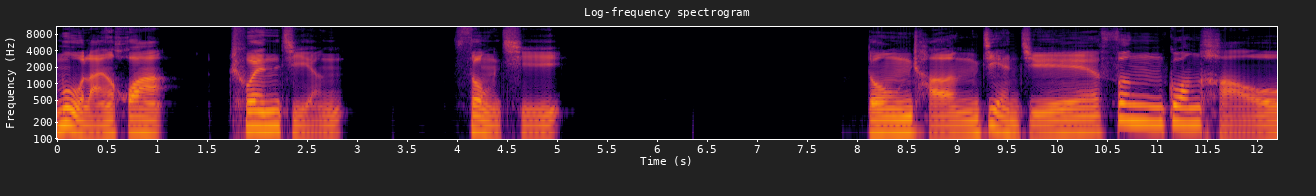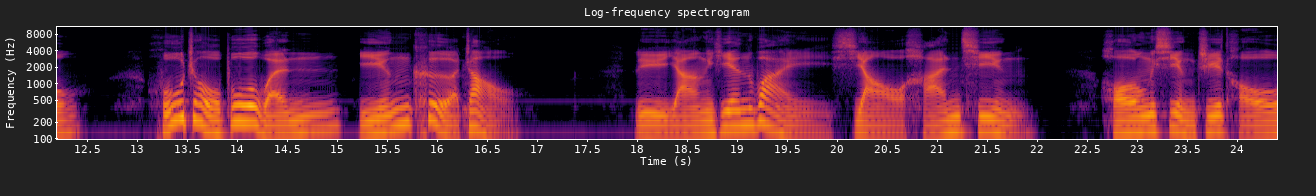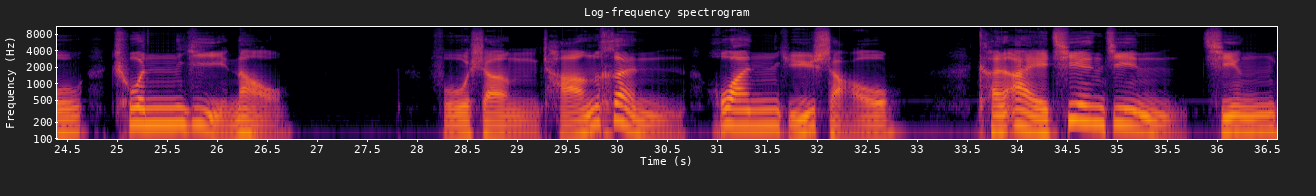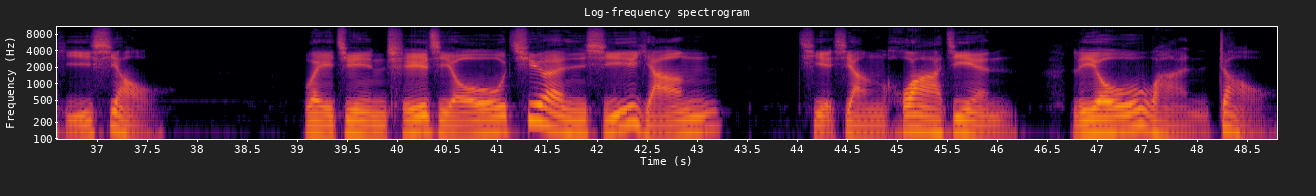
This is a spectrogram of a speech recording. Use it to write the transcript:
木兰花，春景。宋祁。东城渐觉风光好，湖昼波纹迎客照。绿杨烟外晓寒轻，红杏枝头春意闹。浮生长恨欢娱少，肯爱千金轻一笑。为君持酒劝斜阳，且向花间。留晚照。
